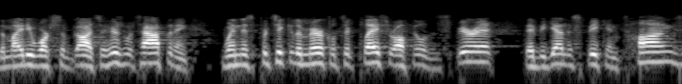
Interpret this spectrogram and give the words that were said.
the mighty works of God. So here's what's happening. When this particular miracle took place, they're all filled with the Spirit. They began to speak in tongues.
